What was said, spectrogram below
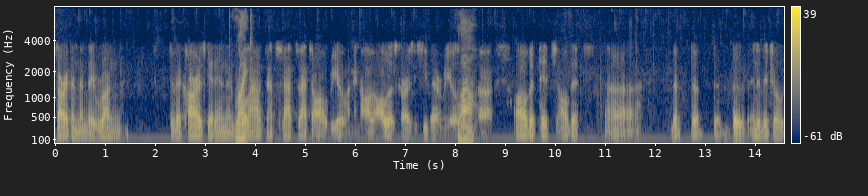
start and then they run to their cars, get in and Right. pull out. That's that's that's all real. I mean, all all those cars you see there are real. Wow. Uh, all the pits, all the uh, the, the the the individual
